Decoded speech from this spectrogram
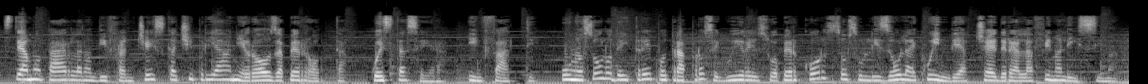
Stiamo parlando di Francesca Cipriani e Rosa Perrotta, questa sera, infatti, uno solo dei tre potrà proseguire il suo percorso sull'isola e quindi accedere alla finalissima.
